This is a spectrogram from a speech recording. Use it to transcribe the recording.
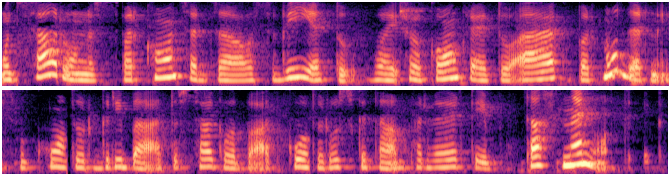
un sarunas par koncertzāles vietu vai šo konkrēto ēku par modernismu, ko tur gribētu saglabāt, ko tur uzskatām par vērtību, tas nenotiek.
